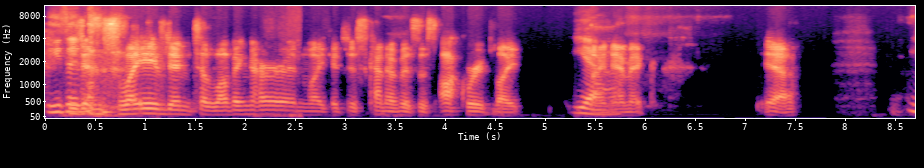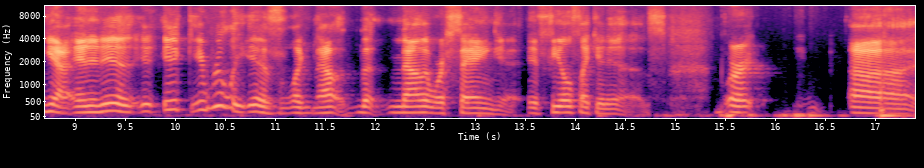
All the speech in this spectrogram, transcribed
he's, he's in... enslaved into loving her and like it just kind of is this awkward like yeah. dynamic. Yeah. Yeah and it is it, it, it really is like now that now that we're saying it it feels like it is. Or uh,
